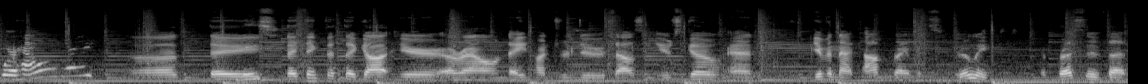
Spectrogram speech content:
were how old were they? Uh, they they think that they got here around 800 to 1,000 years ago, and given that time frame, it's really impressive that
